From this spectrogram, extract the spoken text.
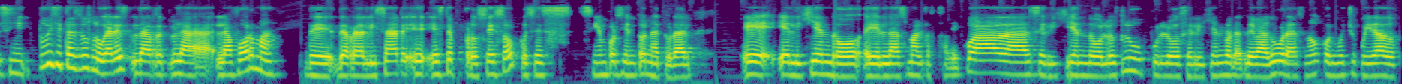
si tú visitas esos lugares, la, la forma de, de, realizar eh, este proceso, pues es 100% natural. Eh, eligiendo eh, las maltas adecuadas, eligiendo los lúpulos, eligiendo las levaduras, ¿no? Con mucho cuidado.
